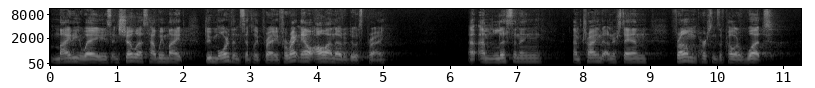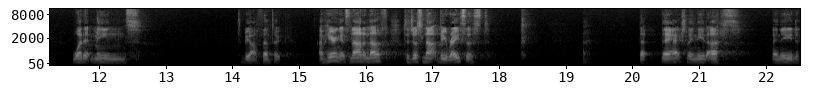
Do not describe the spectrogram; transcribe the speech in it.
mighty ways and show us how we might do more than simply pray. For right now, all I know to do is pray. I'm listening, I'm trying to understand from persons of color what, what it means to be authentic. I'm hearing it's not enough to just not be racist, that they actually need us. They need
